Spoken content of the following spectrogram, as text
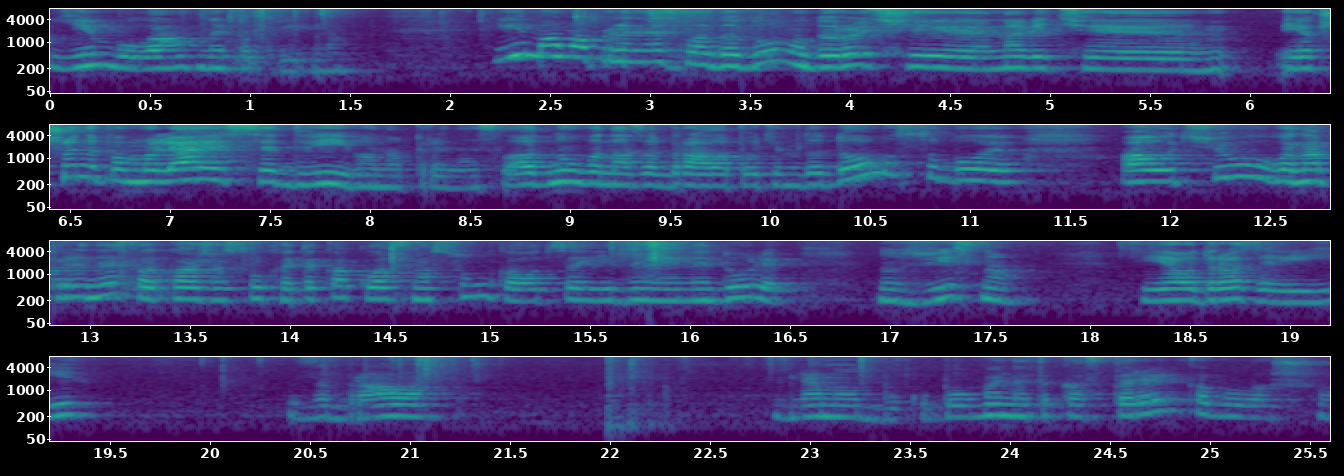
їм була не потрібна. І мама принесла додому. До речі, навіть е, якщо не помиляюся, дві вона принесла. Одну вона забрала потім додому з собою, а оцю вона принесла, каже: слухай, така класна сумка, оце єдиний недолік. Ну, звісно, я одразу її забрала для ноутбуку. Бо в мене така старенька була, що.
